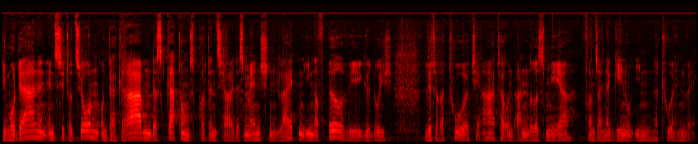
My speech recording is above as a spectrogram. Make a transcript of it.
Die modernen Institutionen untergraben das Gattungspotenzial des Menschen, leiten ihn auf Irrwege durch Literatur, Theater und anderes mehr von seiner genuinen Natur hinweg.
